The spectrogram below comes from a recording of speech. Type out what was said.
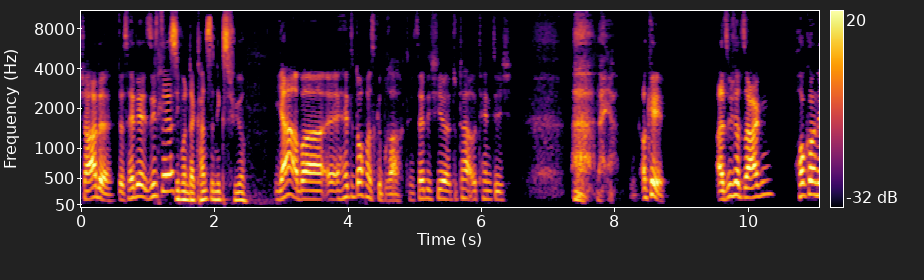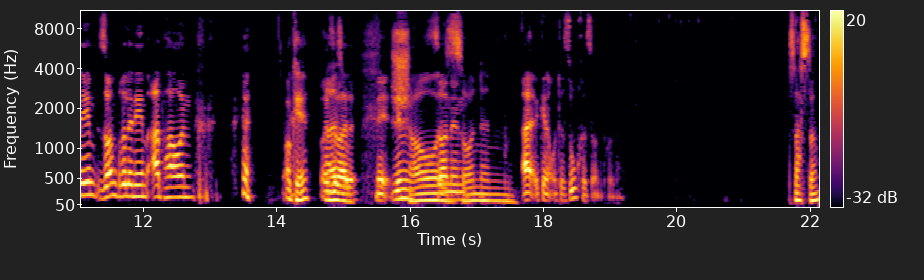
schade. Das hätte, siehst du? Simon, da kannst du nix für. Ja, aber äh, hätte doch was gebracht. Jetzt hätte ich hier total authentisch. Ah, Naja, okay. Also ich würde sagen, Hocker nehmen, Sonnenbrille nehmen, abhauen Okay. und also, so weiter. Nee, nimm schau Sonnen... Sonnen. ah, genau, untersuche Sonnenbrille. Sagst du?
